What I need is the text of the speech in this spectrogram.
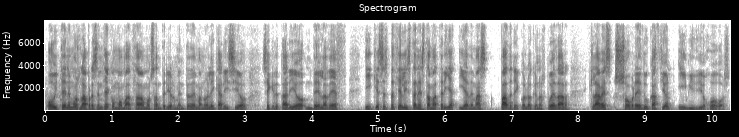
Hoy tenemos la presencia, como avanzábamos anteriormente, de Manuel Caricio, secretario de la DEF, y que es especialista en esta materia y además padre, con lo que nos puede dar claves sobre educación y videojuegos.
